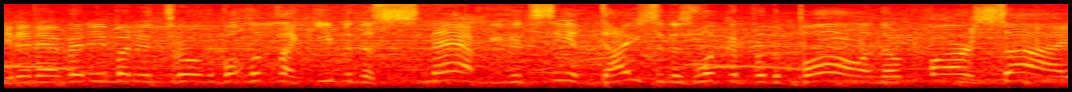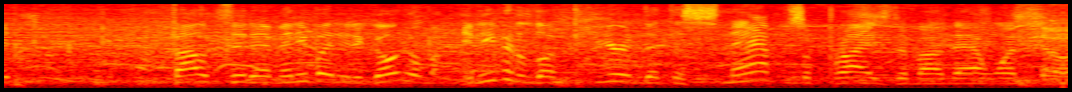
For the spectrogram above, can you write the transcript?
He didn't have anybody to throw the ball. Looked like even the snap, you could see it. Dyson is looking for the ball on the far side. Fouts didn't have anybody to go to him. It even looked here that the snap surprised him on that one. So.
